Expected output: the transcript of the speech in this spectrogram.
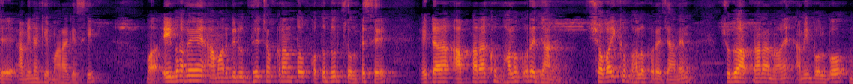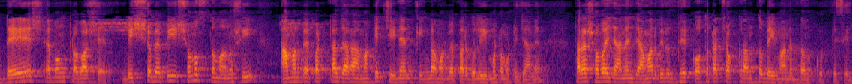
যে আমি নাকি মারা গেছি এইভাবে আমার বিরুদ্ধে চক্রান্ত কতদূর চলতেছে, এটা আপনারা খুব ভালো করে জানেন। সবাই খুব ভালো করে জানেন। শুধু আপনারা নয়, আমি বলব দেশ এবং প্রবাসের, বিশ্বব্যাপী সমস্ত মানুষই আমার ব্যাপারটা যারা আমাকে চিনেন কিংবা আমার ব্যাপারগুলি মোটামুটি জানেন, তারা সবাই জানেন যে আমার বিরুদ্ধে কতটা চক্রান্ত বেইমানের দল করতেছিল।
